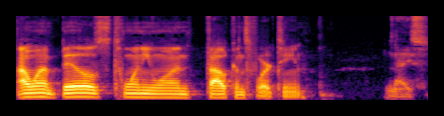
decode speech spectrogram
I want Bills 21, Falcons 14. Nice.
